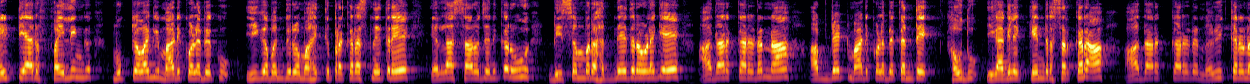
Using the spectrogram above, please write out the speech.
ಐ ಟಿ ಆರ್ ಫೈಲಿಂಗ್ ಮುಖ್ಯವಾಗಿ ಮಾಡಿಕೊಳ್ಳಬೇಕು. ಈಗ ಬಂದಿರೋ ಮಾಹಿತಿ ಪ್ರಕಾರ ಸ್ನೇಹಿತರೆ, ಎಲ್ಲ ಸಾರ್ವಜನಿಕರು ಡಿಸೆಂಬರ್ ಹದಿನೈದರ ಹದಿನೈದರ ಒಳಗೆ ಆಧಾರ್ ಕಾರ್ಡ್ ಅನ್ನ ಅಪ್ಡೇಟ್ ಮಾಡಿಕೊಳ್ಳಬೇಕಂತೆ. ಹೌದು, ಈಗಾಗಲೇ ಕೇಂದ್ರ ಸರ್ಕಾರ ಆಧಾರ್ ಕಾರ್ಡ್ ನವೀಕರಣ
